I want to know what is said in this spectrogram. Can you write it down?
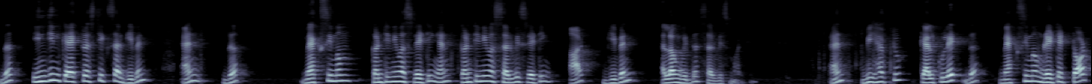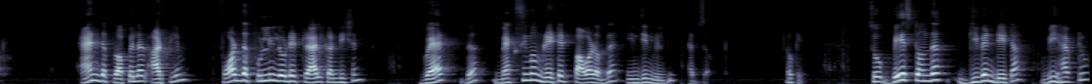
the engine characteristics are given and the maximum continuous rating and continuous service rating are given along with the service margin and we have to calculate the maximum rated torque and the propeller RPM for the fully loaded trial condition where the maximum rated power of the engine will be absorbed. Okay. So, based on the given data we have to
